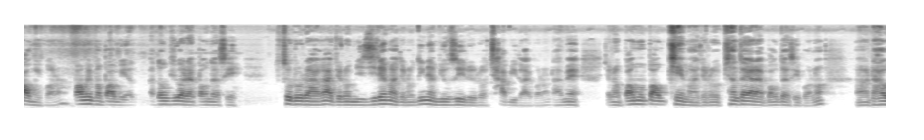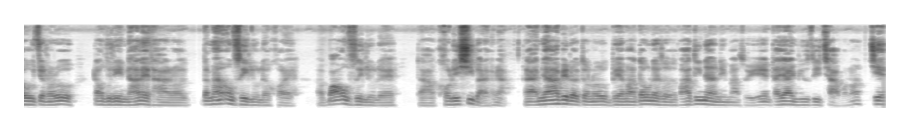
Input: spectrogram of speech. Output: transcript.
ပေါက်မီပေါ့နော်ပေါင်းမင်းမပေါက်မီအသုံးပြုရတဲ့ပေါင်းသက်စေး ဆိုလိုတာကကျွန်တော်မြေကြီးထဲမှာကျွန်တော်သီးနှံမျိုးစေ့တွေတော့ချပြီးသွားပြီပေါ့နော်ဒါပေမဲ့ကျွန်တော်ပေါင်းမပေါက်ခင်မှာကျွန်တော်ဖြန်းသက်ရတဲ့ပေါင်းသက်စေးပေါ့နော်အာဒါကိုကျွန်တော်တို့တောင်သူတွေနားလည်ထားတော့တမန်အုပ်စေးလို့လည်းခေါ်တယ်ပေါင်းအုပ်စေးလို့လည်း ဒါခေါ်လေးရှိပါတယ်ခင်ဗျအဲအများအားဖြင့်တော့ကျွန်တော်တို့ဘယ်မှာသုံးလဲဆိုတော့ဘာသီးနှံနေမှာဆိုရင်ဓာတ်ရိုက်မျိုးစေ့ချပေါ့နော်ကျဲ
